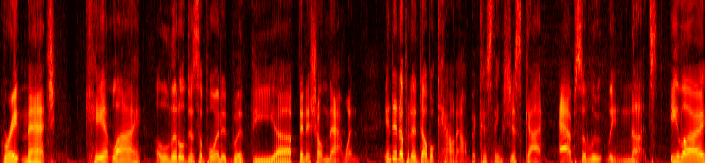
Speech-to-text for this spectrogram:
Great match. Can't lie. A little disappointed with the uh, finish on that one. Ended up in a double countout because things just got absolutely nuts. Eli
